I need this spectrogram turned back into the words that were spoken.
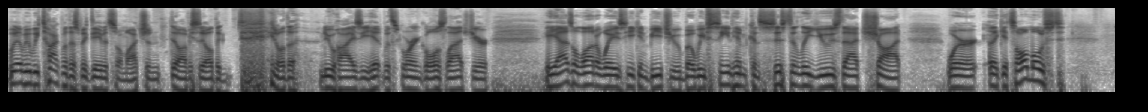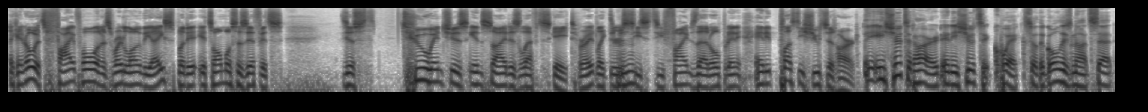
we, we, we talk about this McDavid so much, and obviously all the, you know, the new highs he hit with scoring goals last year. He has a lot of ways he can beat you, but we've seen him consistently use that shot where, like, it's almost like I know it's five hole and it's right along the ice, but it, it's almost as if it's just two inches inside his left skate, right? Like there's mm-hmm. he finds that opening, and it, plus he shoots it hard. He shoots it hard and he shoots it quick, so the goalie's not set.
